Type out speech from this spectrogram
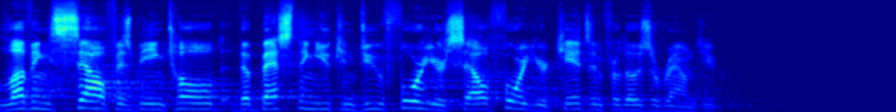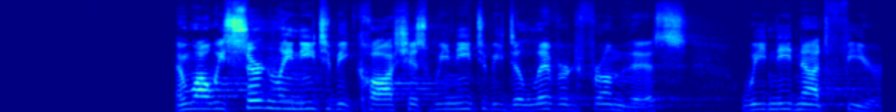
Loving self is being told the best thing you can do for yourself, for your kids, and for those around you. And while we certainly need to be cautious, we need to be delivered from this, we need not fear.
